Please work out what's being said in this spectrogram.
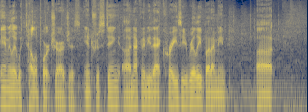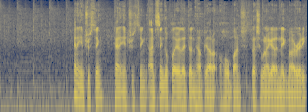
amulet with teleport charges. Interesting. Uh, not going to be that crazy, really, but I mean, uh, kind of interesting. Kind of interesting. On single player, that doesn't help you out a whole bunch, especially when I got Enigma already.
